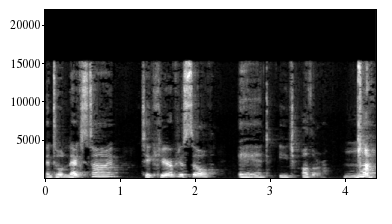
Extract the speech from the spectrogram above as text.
Until next time, take care of yourself and each other. Mwah.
